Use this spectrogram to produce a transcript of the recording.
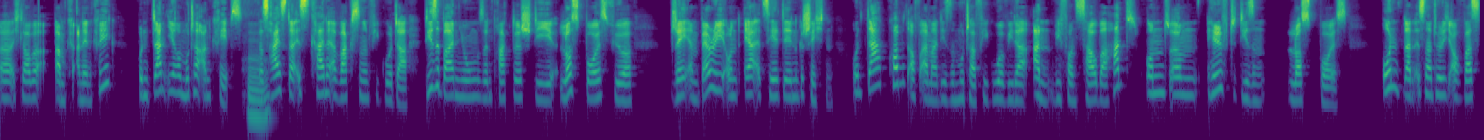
äh, ich glaube, am, an den Krieg und dann ihre Mutter an Krebs. Mhm. Das heißt, da ist keine Erwachsenenfigur da. Diese beiden Jungen sind praktisch die Lost Boys für J.M. Barry und er erzählt denen Geschichten. Und da kommt auf einmal diese Mutterfigur wieder an, wie von Zauberhand und ähm, hilft diesen Lost Boys. Und dann ist natürlich auch was,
